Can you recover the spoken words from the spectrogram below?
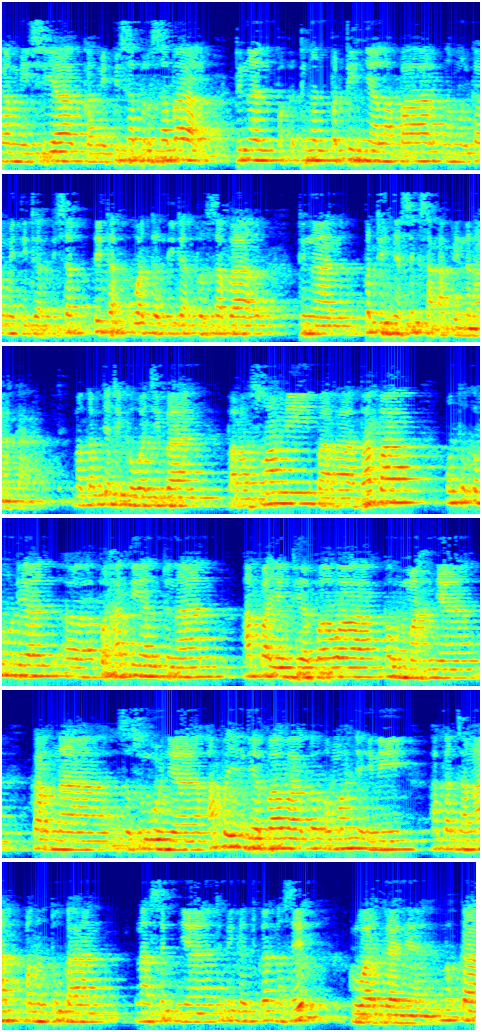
kami siap kami bisa bersabar dengan dengan pedihnya lapar, namun kami tidak bisa tidak kuat dan tidak bersabar dengan pedihnya siksa api neraka. Maka menjadi kewajiban para suami, para bapak untuk kemudian e, perhatian dengan apa yang dia bawa ke rumahnya karena sesungguhnya apa yang dia bawa ke rumahnya ini akan sangat menentukan nasibnya demikian juga nasib keluarganya. Maka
